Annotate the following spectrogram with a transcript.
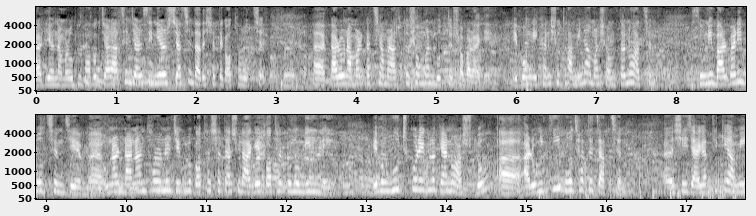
গার্ডিয়ান আমার অভিভাবক যারা আছেন যারা সিনিয়র্স আছেন তাদের সাথে কথা হচ্ছে। কারণ আমার কাছে আমার আত্মসম্মান বোধটা সবার আগে। এবং এখানে শুধু আমি না আমার সন্তানও আছেন। সো উনি বারবারই বলছেন যে ওনার নানান ধরনের যেগুলো কথার সাথে আসলে আগের কথার কোনো মিল নেই। এবং হুট করে এগুলো কেন আসলো? আর উনি কী বোঝাতে চাচ্ছেন? সেই জায়গা থেকে আমি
